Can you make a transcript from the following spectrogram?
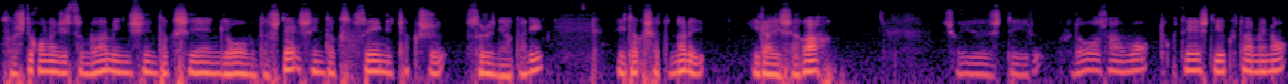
そしてこの実務は民事信託支援業務として信託蘇生に着手するにあたり、委託者となる依頼者が所有している不動産を特定していくための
